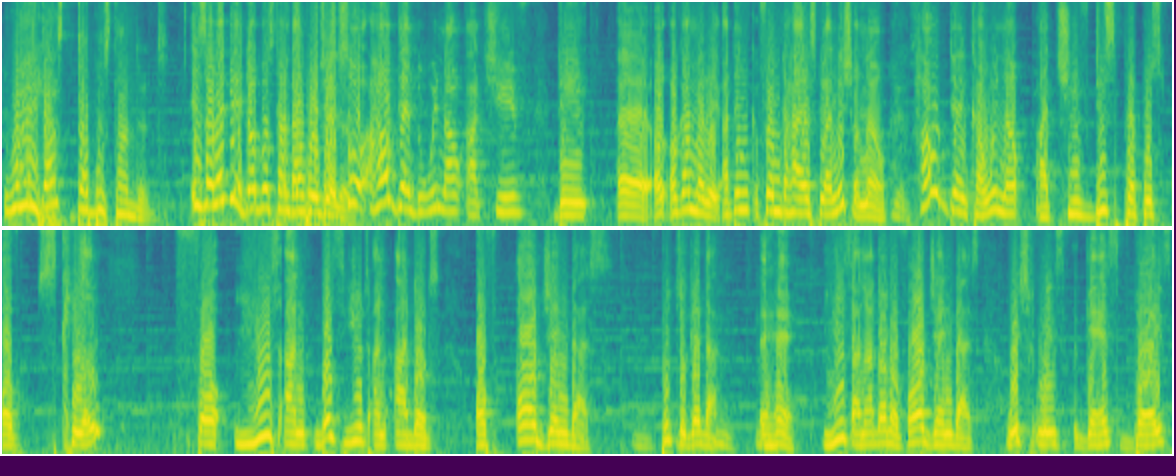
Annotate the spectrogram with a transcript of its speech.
why? That's double standard it's already a double standard project. so how then do we now achieve the uh, oga Mary, i think from the high explanation now Yes. how then can we now achieve this purpose of skill for youth and both youth and adults of all genders put together? Uh youth and adult of all genders which means girls boys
